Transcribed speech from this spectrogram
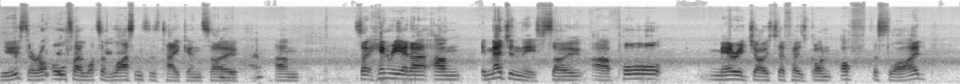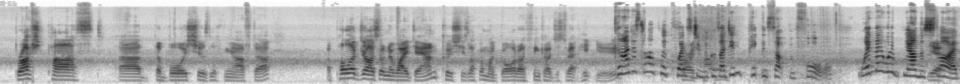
used, there are also lots of licenses taken. So, um, so Henrietta, um, imagine this. So, uh, poor Mary Joseph has gone off the slide, brushed past uh, the boy she was looking after, apologised on her way down because she's like, "Oh my god, I think I just about hit you." Can I just ask a question because I didn't pick this up before? When they went down the Yeah. slide,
